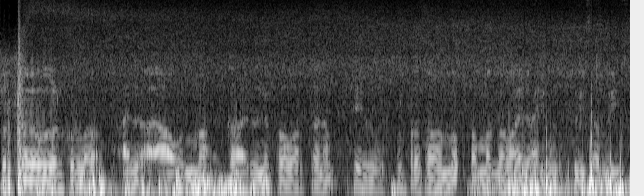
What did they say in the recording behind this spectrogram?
വൃക്കരോഗികൾക്കുള്ള ആവുന്ന കാരുണ്യ പ്രവർത്തനം ചെയ്തു. സുപ്രസവം പ്രസവ സംബന്ധമായ കാര്യങ്ങൾ ഫ്രീ സർവീസ്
